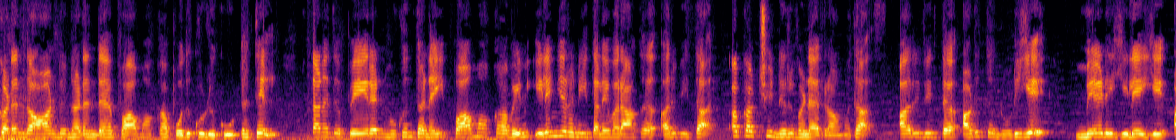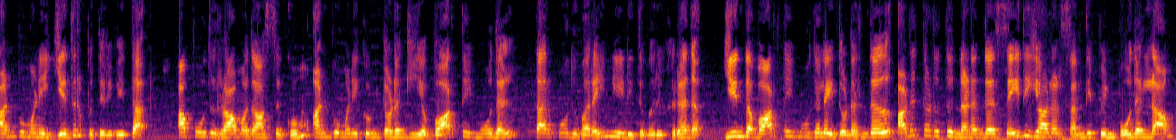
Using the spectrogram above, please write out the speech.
கடந்த ஆண்டு நடந்த பாமக பொதுக்குழு கூட்டத்தில் தனது பேரன் முகுந்தனை பாமகவின் இளைஞரணி தலைவராக அறிவித்தார். அக்கட்சி நிறுவனர் ராமதாஸ் அறிவித்த அடுத்த நொடியே மேடையிலேயே அன்புமணி எதிர்ப்பு தெரிவித்தார். அப்போது ராமதாசுக்கும் அன்புமணிக்கும் தொடங்கிய வார்த்தை மோதல் தற்போது வரை நீடித்து வருகிறது. இந்த வார்த்தை மோதலை தொடர்ந்து அடுத்தடுத்து நடந்த செய்தியாளர் சந்திப்பின் போதெல்லாம்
